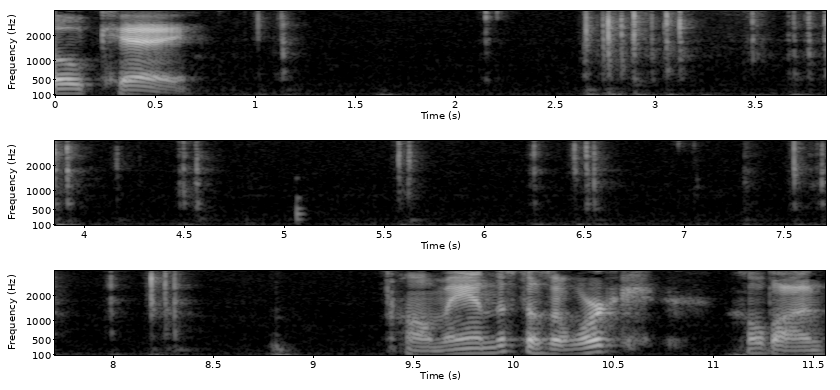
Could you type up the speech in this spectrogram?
Okay. Oh man, this doesn't work. Hold on.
